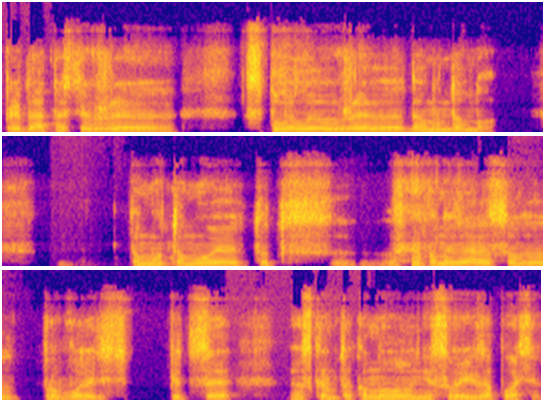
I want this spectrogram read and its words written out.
придатності вже сплили вже давним-давно. Тому тому тут вони зараз е, проводять під це, е, скажімо так, оновлення своїх запасів.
